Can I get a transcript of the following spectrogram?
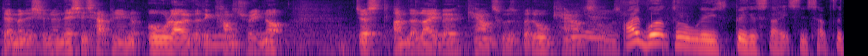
demolition, and this is happening all over the mm. country, not just under Labour councils, but all councils. I've worked on all these big estates and stuff for,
